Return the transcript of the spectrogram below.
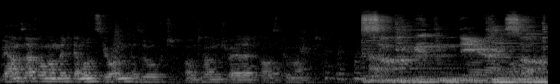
Wir haben es einfach mal mit Emotionen versucht und haben einen Trailer draus gemacht. Song in der Song.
